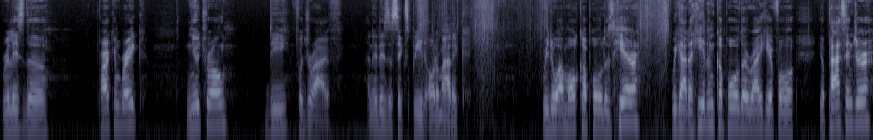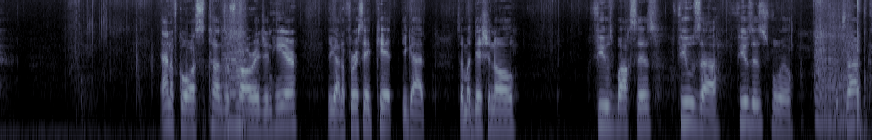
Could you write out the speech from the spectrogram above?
release the parking brake, neutral, D for drive. And it is a six-speed automatic. We do have more cup holders here. We got a hidden cup holder right here for your passenger. And of course, tons of storage in here. You got a first aid kit. You got some additional fuse boxes, fuse uh, fuses for the truck.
